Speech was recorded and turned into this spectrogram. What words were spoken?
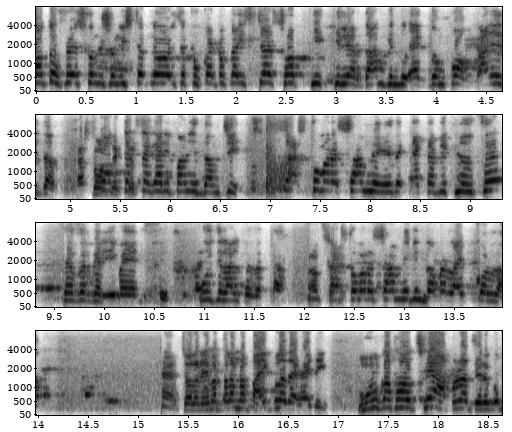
কত ফ্রেশ কন্ডিশন স্টার্ট নেওয়া হয়েছে টুকা টুকা স্টার্ট সব ক্লিয়ার দাম কিন্তু একদম কম পানির দাম। প্রত্যেকটা গাড়ি পানির দাম জি। কাস্টমারের সামনে এই যে একটা বিক্রি হচ্ছে ফেজার গাড়ি এই ভাইয়া নিচ্ছে ওই যে লাল ফেজারটা। আচ্ছা। কাস্টমারের সামনে কিন্তু আমরা লাইভ করলাম। হ্যাঁ চলেন এবার তাহলে আমরা বাইকগুলো দেখাই দিই। মূল কথা হচ্ছে আপনারা যেরকম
